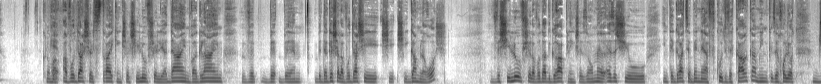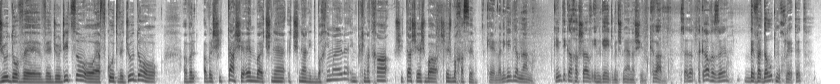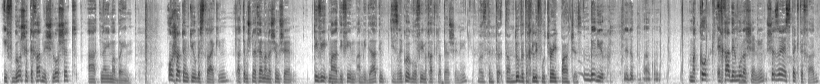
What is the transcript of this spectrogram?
כלומר כן. עבודה של striking של שילוב של ידיים רגליים ובדגש על עבודה שהיא, שהיא, שהיא גם לראש. ושילוב של עבודת grappling שזה אומר איזשהו אינטגרציה בין היאבקות וקרקע מין זה יכול להיות ג'ודו וג'ו-ג'יצו או היאבקות וג'ודו או- אבל אבל שיטה שאין בה את שני את שני הנדבכים האלה היא מבחינתך שיטה שיש בה שיש בה חסר. כן, ואני אגיד גם למה. כי אם תיקח עכשיו engage בין שני אנשים, קרב, בסדר? הקרב הזה, בוודאות מוחלטת, יפגוש את אחד משלושת התנאים הבאים. או שאתם תהיו ב striking, אתם שניכם אנשים שטבעית מעדיפים עמידה, אתם תזרקו אגרופים אחד כלפי השני. אז אתם ת- תעמדו ותחליפו trade punches. בדיוק. בדיוק. מכות אחד אל מול השני, שזה אספקט אחד.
